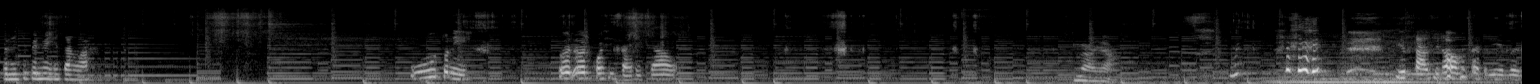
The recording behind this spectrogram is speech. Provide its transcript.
ตัวนี้จะเป็นเมฆจังวะอู้ตัวนี้ เอิร์ดเอิร์ดกว่าสีสายเจ้าอะไรอะ ยืดตามที่เราใส่ประเด็นเลย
